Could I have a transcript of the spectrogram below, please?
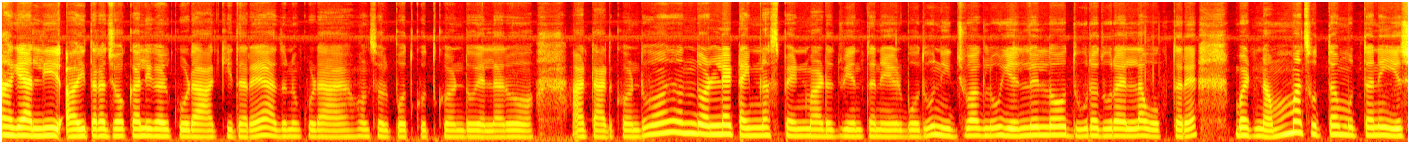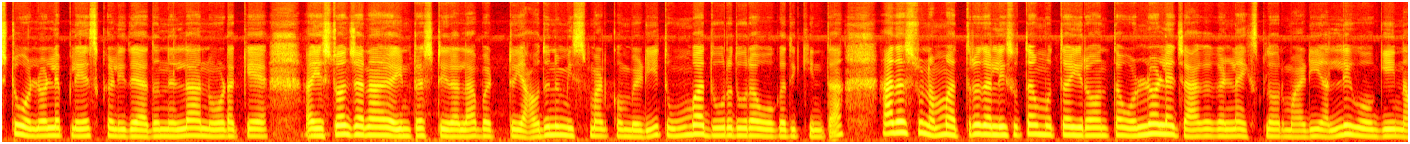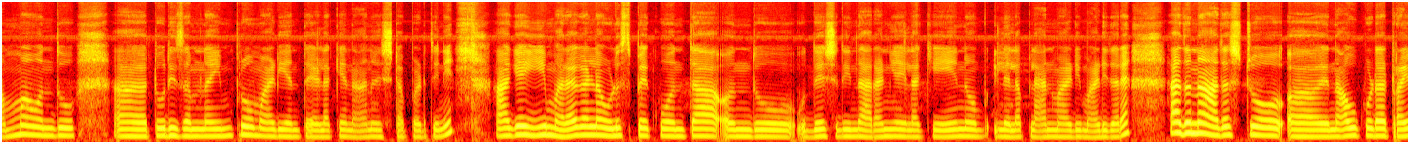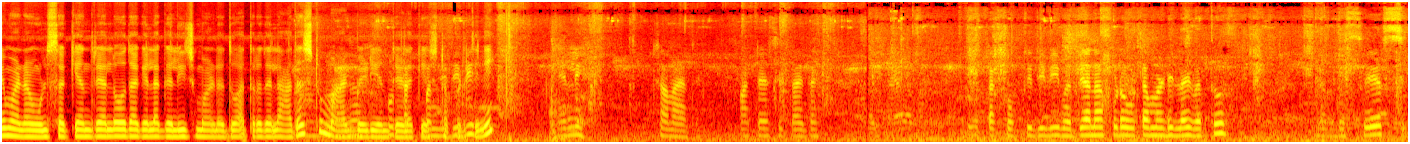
ಹಾಗೆ ಅಲ್ಲಿ ಈ ಥರ ಜೋಕಾಲಿಗಳು ಕೂಡ ಹಾಕಿದ್ದಾರೆ. ಅದನ್ನು ಕೂಡ ಒಂದು ಸ್ವಲ್ಪ ಹೊತ್ತು ಕೂತ್ಕೊಂಡು ಎಲ್ಲರೂ ಆಟ ಆಡಿಕೊಂಡು ಒಂದು ಒಳ್ಳೆ ಟೈಮ್ನ ಸ್ಪೆಂಡ್ ಮಾಡಿದ್ವಿ ಅಂತಲೇ ಹೇಳ್ಬೋದು. ನಿಜವಾಗ್ಲೂ ಎಲ್ಲೆಲ್ಲೋ ದೂರ ದೂರ ಎಲ್ಲ ಹೋಗ್ತಾರೆ. ಬಟ್ ನಮ್ಮ ಸುತ್ತಮುತ್ತನೇ ಎಷ್ಟು ಒಳ್ಳೊಳ್ಳೆ ಪ್ಲೇಸ್ಗಳಿದೆ ಅದನ್ನೆಲ್ಲ ನೋಡೋಕ್ಕೆ ಎಷ್ಟೊಂದು ಜನ ಇಂಟ್ರೆಸ್ಟ್ ಇರಲ್ಲ. ಬಟ್ ಯಾವುದನ್ನು ಮಿಸ್ ಮಾಡ್ಕೊಬೇಡಿ. ತುಂಬ ದೂರ ದೂರ ಹೋಗೋದಕ್ಕಿಂತ ಆದಷ್ಟು ನಮ್ಮ ಹತ್ರದಲ್ಲಿ ಸುತ್ತಮುತ್ತ ಇರೋವಂಥ ಒಳ್ಳೊಳ್ಳೆ ಜಾಗಗಳನ್ನ ಎಕ್ಸ್ಪ್ಲೋರ್ ಮಾಡಿ ಅಲ್ಲಿಗೆ ಹೋಗಿ ನಮ್ಮ ಒಂದು ಟೂರಿಸಮ್ನ ಇಂಪ್ರೂವ್ ಮಾಡಿ ಅಂತ ಹೇಳೋಕ್ಕೆ ನಾನು ಇಷ್ಟಪಡ್ತೀನಿ. ಹಾಗೆ ಈ ಮರಗಳನ್ನ ಉಳಿಸ್ಬೇಕು ಅಂತ ಒಂದು ಉದ್ದೇಶದಿಂದ ಅರಣ್ಯ ಇಲಾಖೆ ಏನು ಇಲ್ಲೆಲ್ಲ ಪ್ಲ್ಯಾನ್ ಮಾಡಿ ಮಾಡಿದ್ದಾರೆ. ಅದನ್ನು ಆದಷ್ಟು ನಾವು ಕೂಡ ಟ್ರೈ ಮಾಡೋಣ ಉಳ್ಸೋಕ್ಕೆ. ಅಂದರೆ ಅಲ್ಲಿ ಹೋದಾಗೆಲ್ಲ ಗಲೀಜು ಮಾಡೋದು ಆ ಥರದ್ದೆಲ್ಲ ಆದಷ್ಟು ಮಾಡಬೇಡಿ ಅಂತ ಹೇಳೋಕ್ಕೆ ಇಷ್ಟಪಡ್ತೀನಿ. ಎಲ್ಲಿ? ಚೆನ್ನಾಗಿದೆ ಮತ್ತೆ ಸಿಗ್ತಾ ಇದೆ. ಊಟಕ್ಕೆ ಹೋಗ್ತಿದ್ದೀವಿ. ಮಧ್ಯಾಹ್ನ ಕೂಡ ಊಟ ಮಾಡಿಲ್ಲ ಇವತ್ತು. ಸೇರಿಸಿ.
